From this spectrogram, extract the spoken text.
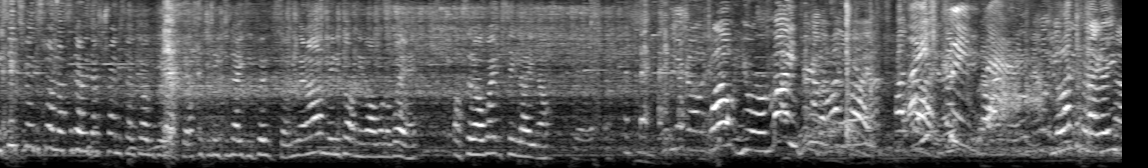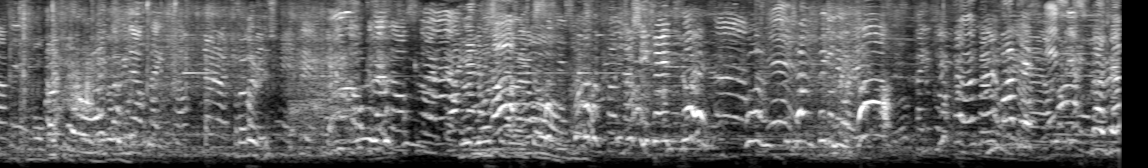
He said to me this morning, I said, oh, those trainers don't go with the outfit. I said, you need your navy boots on. He went, I haven't really got any I want to wear. I said, I'll wait and see later. Well, you're a mind reader. High five. High Ice five. cream bag. You like them, Harry? More batteries for you, doesn't it? Oh, no, there it is. Last night. Look, your ice cream man's gone. Did you see James White? She's having a big little car. No, go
